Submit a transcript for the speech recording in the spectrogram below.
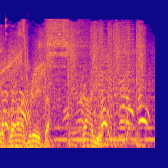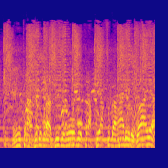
Tocou na direita. Caio. Vem trazendo o Brasil de novo para perto da área uruguaia.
